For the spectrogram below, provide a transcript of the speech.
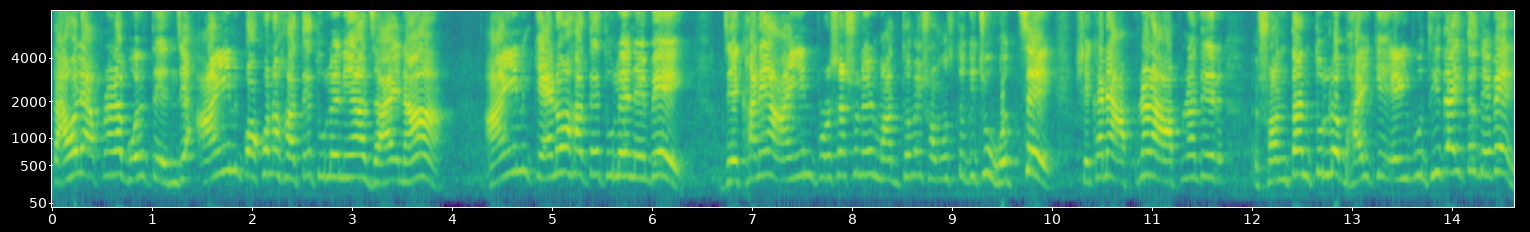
তাহলে আপনারা বলতেন যে আইন কখনো হাতে তুলে নেওয়া যায় না। আইন কেন হাতে তুলে নেবে? যেখানে আইন প্রশাসনের মাধ্যমে সমস্ত কিছু হচ্ছে, সেখানে আপনারা, আপনাদের সন্তানতুল্য ভাইকে এই বুদ্ধি দায়িত্ব দেবেন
